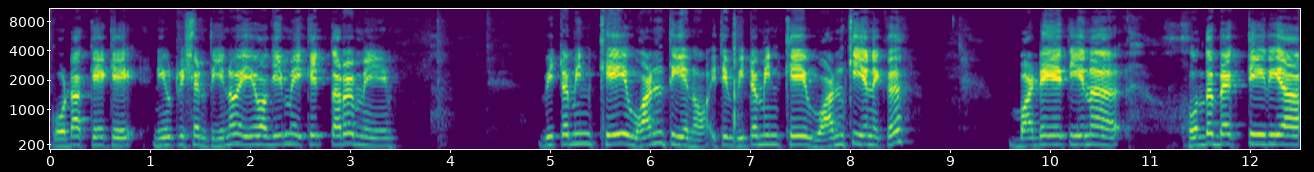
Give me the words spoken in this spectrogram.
ගොඩක් ඒකේ නිවට්‍රිෂන් තියෙනවා. ඒ වගේම එකෙත් අර මේ විටමින් K1 තියෙනවා. ඉති විටමින් K1 කියන එක බඩේ තියෙන හොඳ බැක්ටීරියා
